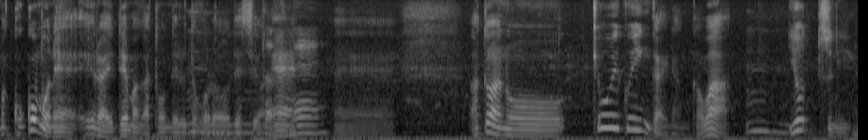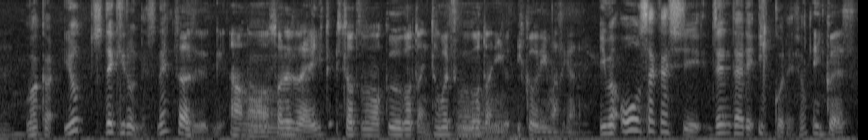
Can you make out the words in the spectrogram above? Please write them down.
まあここもねえらいデマが飛んでるところですよね。ね。えー。あとあのー教育委員会なんかはうん。4つに分か4つできるんですね。そうです。あの、うんそれぞれ一つの区ごとに、特別区ごとに1個で言いますけどね、今大阪市全体で1個でしょ？1個です。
